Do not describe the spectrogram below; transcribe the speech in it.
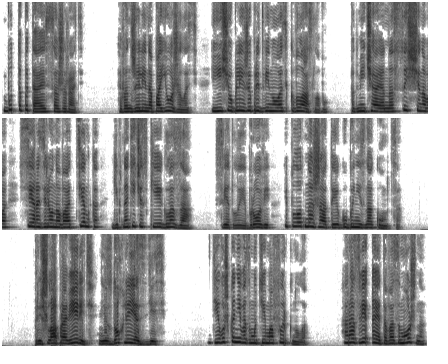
будто пытаясь сожрать. Эванжелина поежилась и еще ближе придвинулась к Власлову, подмечая насыщенного серо-зеленого оттенка гипнотические глаза, светлые брови и плотно сжатые губы незнакомца. «Пришла проверить, не сдох ли я здесь?» Девушка невозмутимо фыркнула. «А разве это возможно?»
